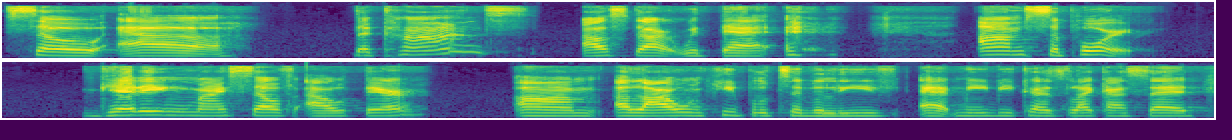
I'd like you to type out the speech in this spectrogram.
So uh the cons I'll start with that. um, support, getting myself out there, um, allowing people to believe at me because, like I said,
